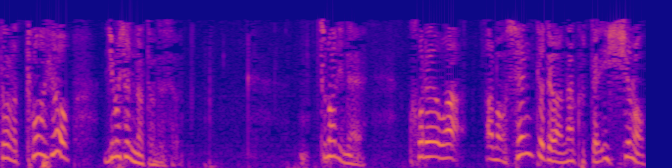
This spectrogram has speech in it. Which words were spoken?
ところが投票事務所になったんですよ。つまりね、これは、あの、選挙ではなくて一種の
